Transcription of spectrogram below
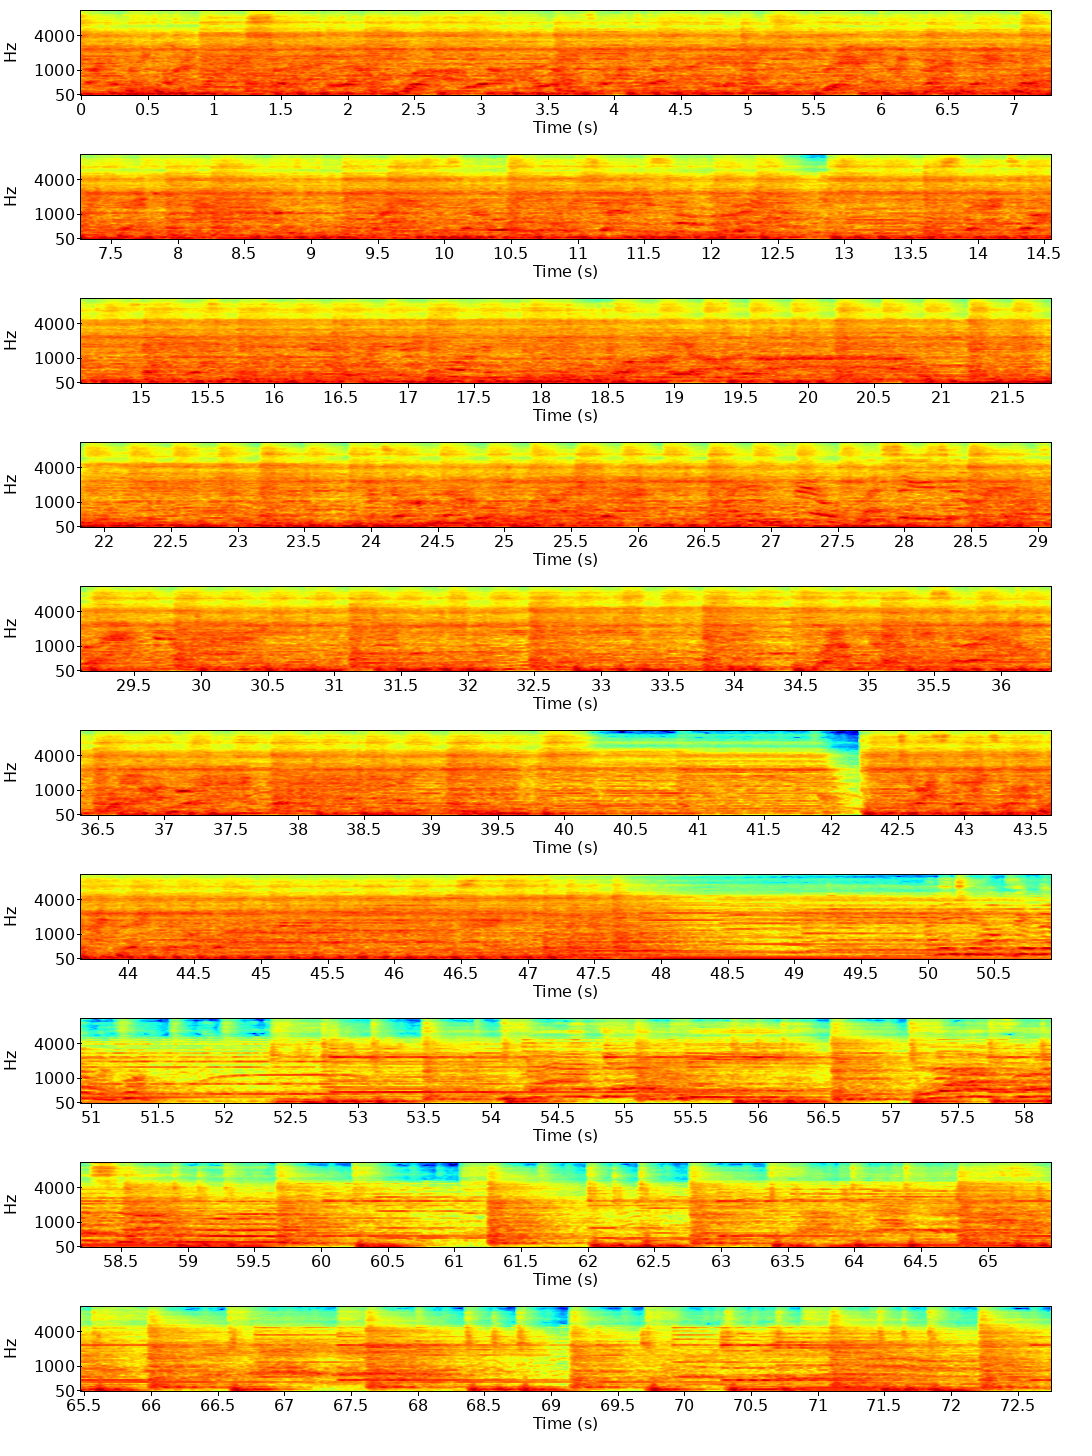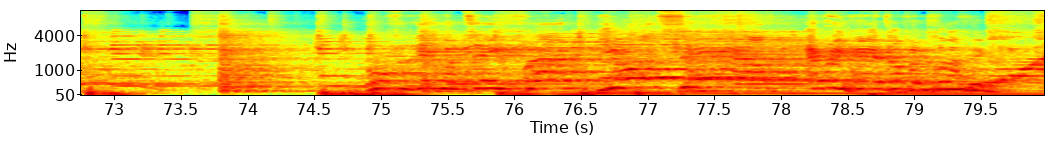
Finally, my need you help here, Melbourne. Come on. Rather. Hopefully one day find yourself. Every hand up and.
